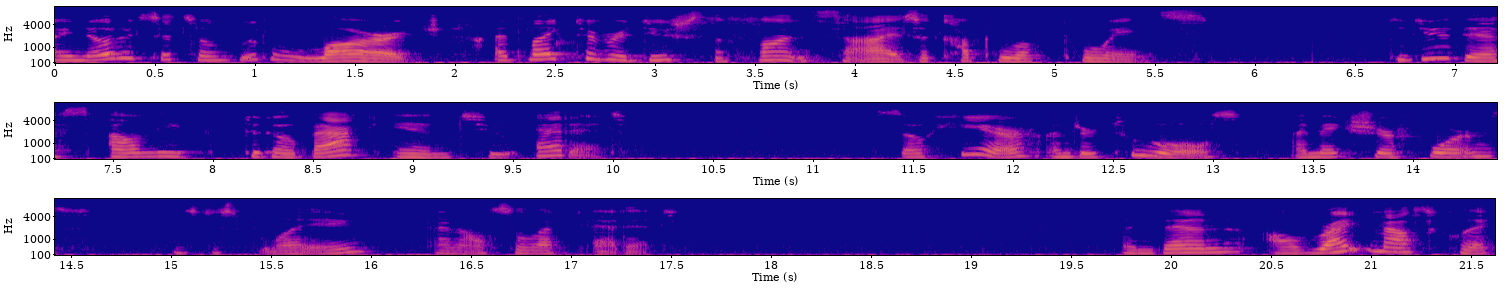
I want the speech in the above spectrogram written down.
I notice it's a little large. I'd like to reduce the font size a couple of points. To do this, I'll need to go back into Edit. So here, under Tools, I make sure Forms is displaying, and I'll select Edit. And then I'll right mouse click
